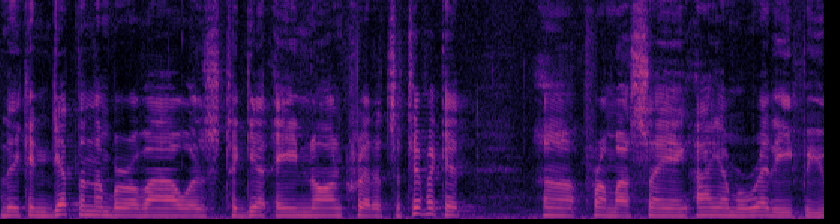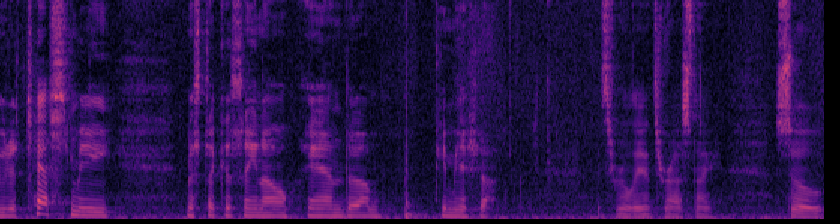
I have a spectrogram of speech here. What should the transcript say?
they can get the number of hours to get a non-credit certificate uh, from us saying, I am ready for you to test me, Mr. Casino, and um, give me a shot. It's really interesting. So,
